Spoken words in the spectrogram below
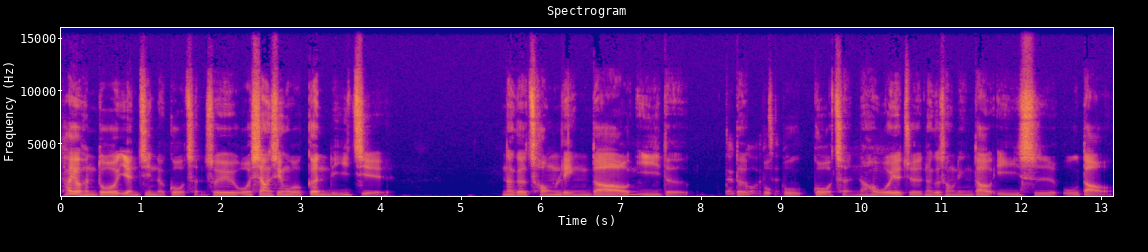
它有很多演进的过程，所以我相信我更理解那个从零到一的。嗯的不不过程，然后我也觉得那个从零到一是舞蹈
